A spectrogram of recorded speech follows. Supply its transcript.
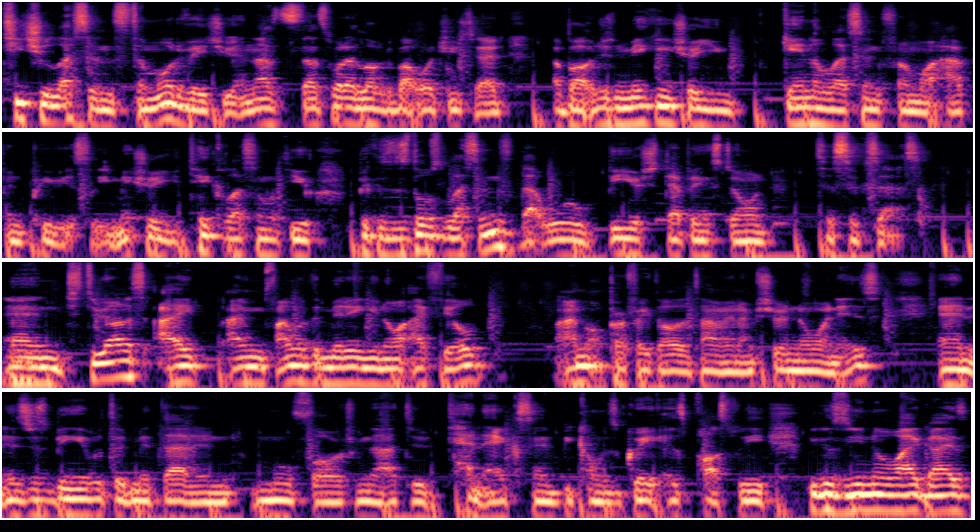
teach you lessons, to motivate you. And that's that's what I loved about what you said about just making sure you gain a lesson from what happened previously. Make sure you take a lesson with you because it's those lessons that will be your stepping stone to success. And to be honest, I, I'm fine with admitting, you know, I failed I'm not perfect all the time, and I'm sure no one is. And it's just being able to admit that and move forward from that to 10x and become as great as possibly. Because you know why, guys?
